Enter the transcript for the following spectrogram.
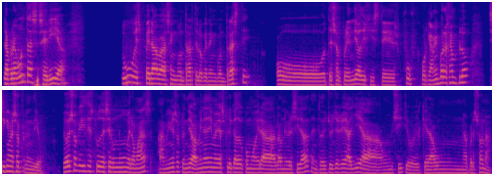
La pregunta sería, ¿tú esperabas encontrarte lo que te encontraste? ¿O te sorprendió o dijiste, Uf, porque a mí, por ejemplo, sí que me sorprendió. Yo eso que dices tú de ser un número más, a mí me sorprendió. A mí nadie me había explicado cómo era la universidad, entonces yo llegué allí a un sitio, el que era una persona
